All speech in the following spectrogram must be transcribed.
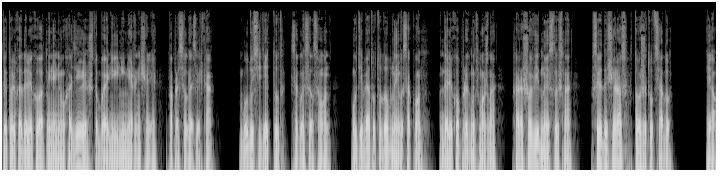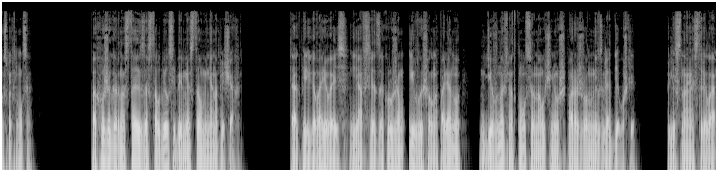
«Ты только далеко от меня не уходи, чтобы они и не нервничали», — попросил я зверька. «Буду сидеть тут», — согласился он. «У тебя тут удобно и высоко. Далеко прыгнуть можно. Хорошо видно и слышно. В следующий раз тоже тут сяду». Я усмехнулся. Похоже, горностай застолбил себе место у меня на плечах. Так, переговариваясь, я вслед за кружем и вышел на поляну, где вновь наткнулся на очень уж пораженный взгляд девушки. Лесная стрела.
